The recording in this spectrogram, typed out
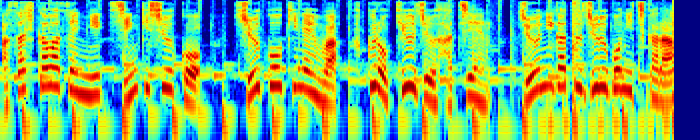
旭川線に新規就航。就航記念は袋98円。12月15日から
